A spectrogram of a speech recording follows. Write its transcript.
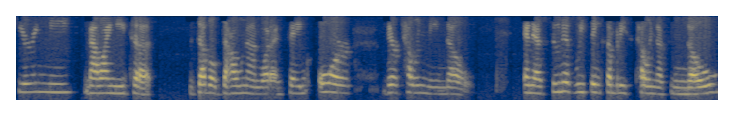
hearing me. Now i need to double down on what i'm saying or they're telling me no. And as soon as we think somebody's telling us no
